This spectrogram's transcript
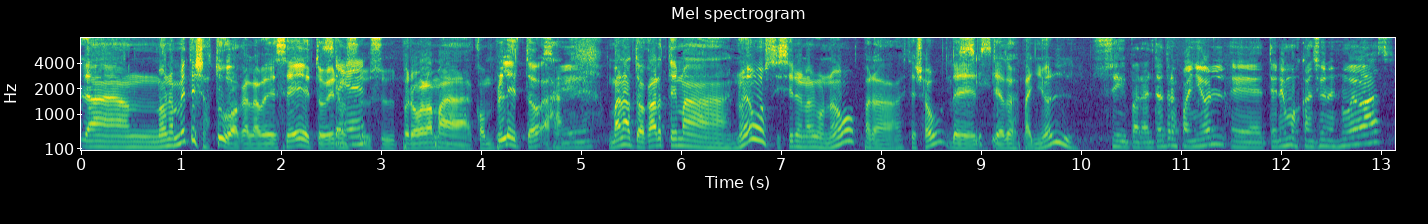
La, normalmente ya estuvo acá en la BDC, tuvieron Sí. su, su programa completo. Ajá. ¿Van a tocar temas nuevos? ¿Hicieron algo nuevo para este show del Sí, sí. teatro español? Sí, para el teatro español eh, tenemos canciones nuevas.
